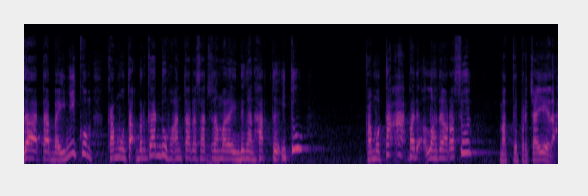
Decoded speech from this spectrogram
dzata bainikum kamu tak bergaduh antara satu sama lain dengan harta itu kamu taat pada Allah dan Rasul maka percayalah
